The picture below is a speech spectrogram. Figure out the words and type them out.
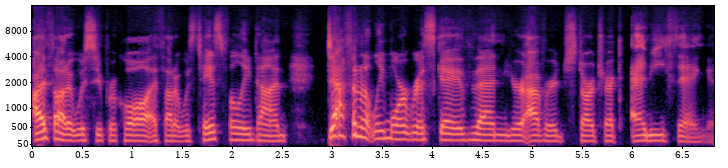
I thought it was super cool. I thought it was tastefully done. Definitely more risque than your average Star Trek anything,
